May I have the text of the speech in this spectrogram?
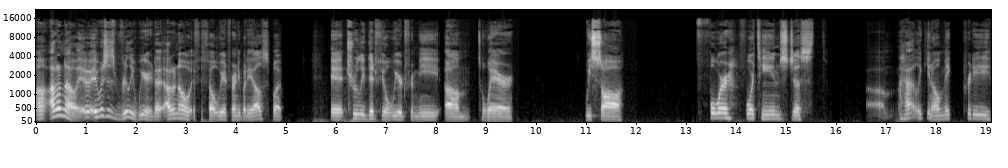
Uh, I don't know. It, it was just really weird. I, I don't know if it felt weird for anybody else, but it truly did feel weird for me. Um, to where we saw four four teams just um like you know make pretty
